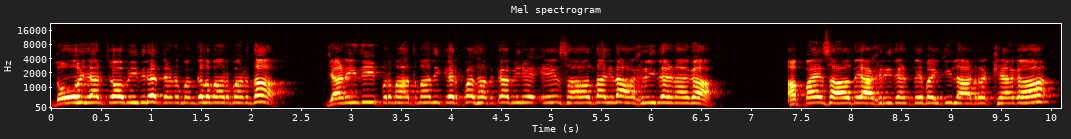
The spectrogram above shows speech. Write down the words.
2024 ਵੀਰੇ, ਦਿਨ ਮੰਗਲਵਾਰ ਬਣਦਾ। ਜਾਣੀ ਦੀ ਪ੍ਰਮਾਤਮਾ ਦੀ ਕਿਰਪਾ ਸਦਕਾ ਵੀਰੇ, ਇਹ ਸਾਲ ਦਾ ਜਿਹੜਾ ਆਖਰੀ ਦਿਨ ਹੈਗਾ। ਆਪਾਂ ਇਹ ਸਾਲ ਦੇ ਆਖਰੀ ਦਿਨ ਤੇ ਬਾਈ ਜੀ ਲਾਟ ਰੱਖਿਆਗਾ।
